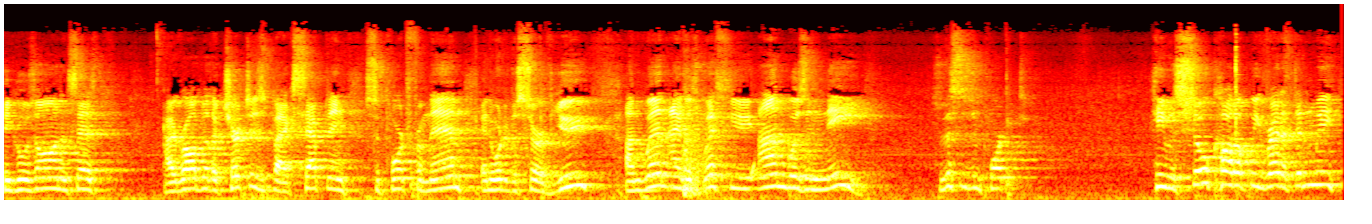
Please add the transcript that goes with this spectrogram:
He goes on and says, I robbed other churches by accepting support from them in order to serve you. And when I was with you and was in need. So this is important. He was so caught up, we read it, didn't we?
